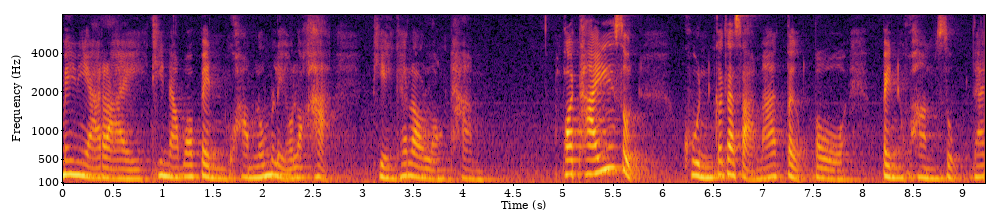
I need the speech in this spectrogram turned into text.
ไม่มีอะไรที่นับว่าเป็นความล้มเหลวหรอกค่ะ เพียงแค่เราลองทำพอท้ายที่สุดคุณก็จะสามารถเติบโตเป็นความสุขได้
